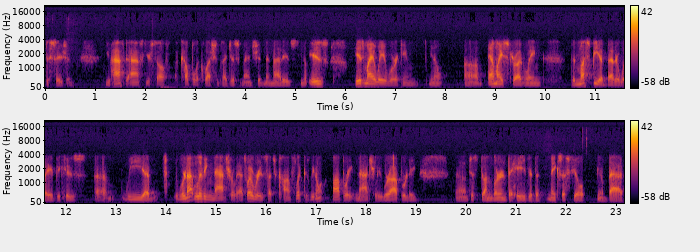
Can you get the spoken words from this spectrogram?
decision. You have to ask yourself a couple of questions I just mentioned, and that is, you know, is is my way working? You know, um, am I struggling? There must be a better way because um, we uh, we're not living naturally. That's why we're in such conflict because we don't operate naturally. We're operating uh, just unlearned behavior that makes us feel you know bad.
